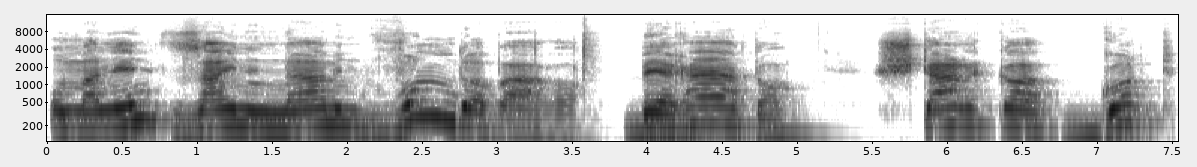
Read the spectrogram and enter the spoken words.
und man nennt seinen Namen wunderbarer, Berater, starker Gott,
